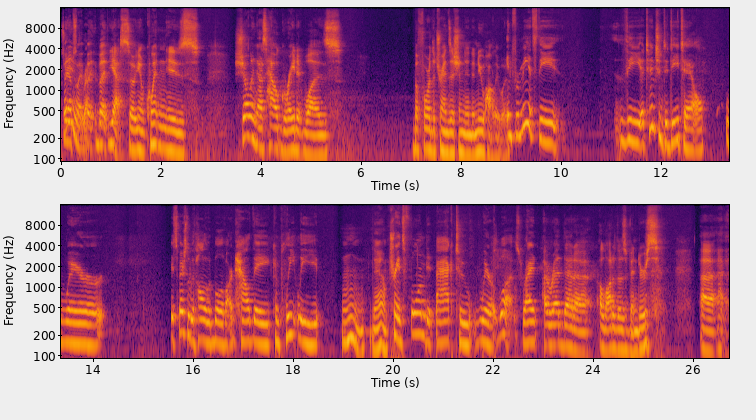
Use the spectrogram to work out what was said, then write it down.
So But anyway, right. but, but yes, so you know, Quentin is showing us how great it was before the transition into New Hollywood. and for me it's the the attention to detail where especially with hollywood boulevard how they completely mm, yeah. transformed it back to where it was right I read that uh, a lot of those vendors uh,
